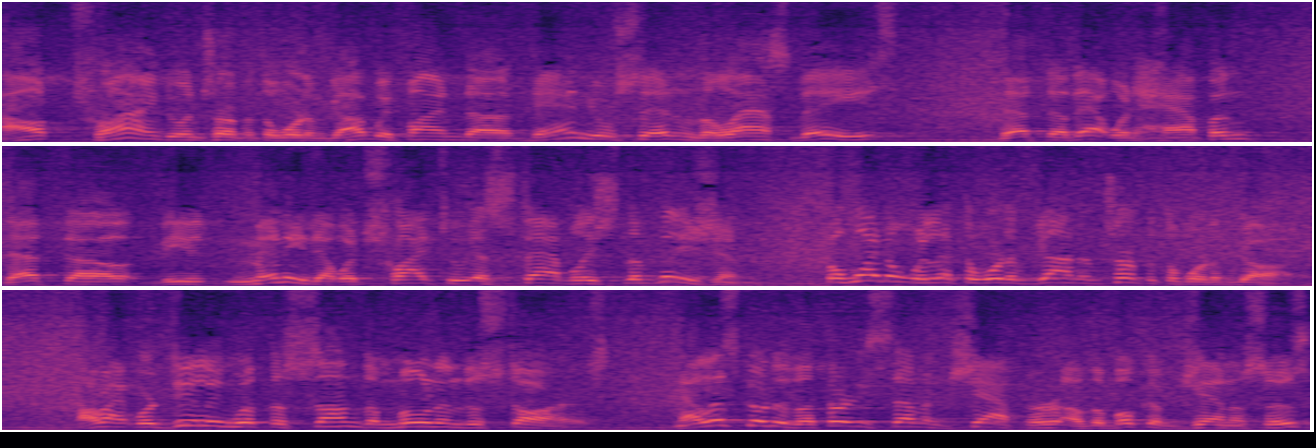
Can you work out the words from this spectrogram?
out trying to interpret the Word of God. We find uh, Daniel said in the last days that uh, that would happen that uh, be many that would try to establish the vision. But why don't we let the Word of God interpret the Word of God? All right, we're dealing with the sun, the moon, and the stars. Now let's go to the 37th chapter of the book of Genesis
